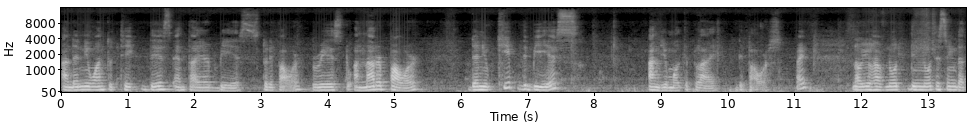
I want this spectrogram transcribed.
and then you want to take this entire base to the power raised to another power then you keep the base and you multiply the powers right? Now you have not been noticing that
